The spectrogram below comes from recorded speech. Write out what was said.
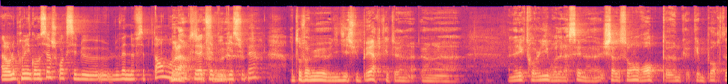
Alors le premier concert, je crois que c'est le, 29 septembre, voilà, c'est là qu'il y a Didier Super? Notre fameux Didier Super, qui est un, un, électron libre de la scène chanson, rock, punk, qu'importe,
